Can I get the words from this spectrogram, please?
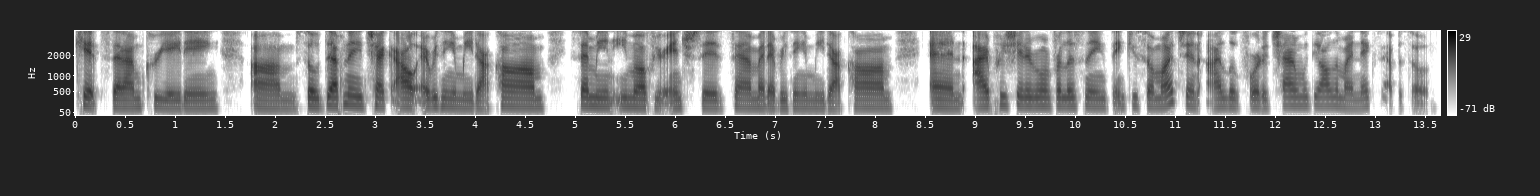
kits that I'm creating. Um, so definitely check out everythingandme.com. Send me an email if you're interested, sam at everythingandme.com. And I appreciate everyone for listening. Thank you so much. And I look forward to chatting with y'all in my next episode.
